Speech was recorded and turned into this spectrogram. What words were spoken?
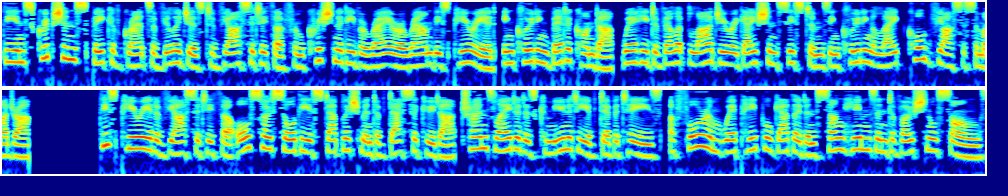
The inscriptions speak of grants of villages to Vyasatirtha from Krishnadeva Raya around this period, including Betakonda, where he developed large irrigation systems including a lake called Vyasasamudra. This period of Vyasatirtha also saw the establishment of Dasakuta translated as Community of Devotees, a forum where people gathered and sung hymns and devotional songs.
